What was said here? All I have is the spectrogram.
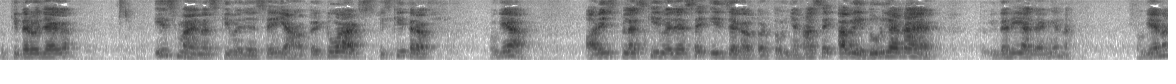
तो किधर हो जाएगा? इस माइनस की वजह से यहाँ पे टू आर्ट्स इसकी तरफ़, हो गया? और इस प्लस की वजह से इस जगह पर तो यहाँ से अवे दूर जाना है तो इधर ही आ जाएँगे ना, हो गया ना?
